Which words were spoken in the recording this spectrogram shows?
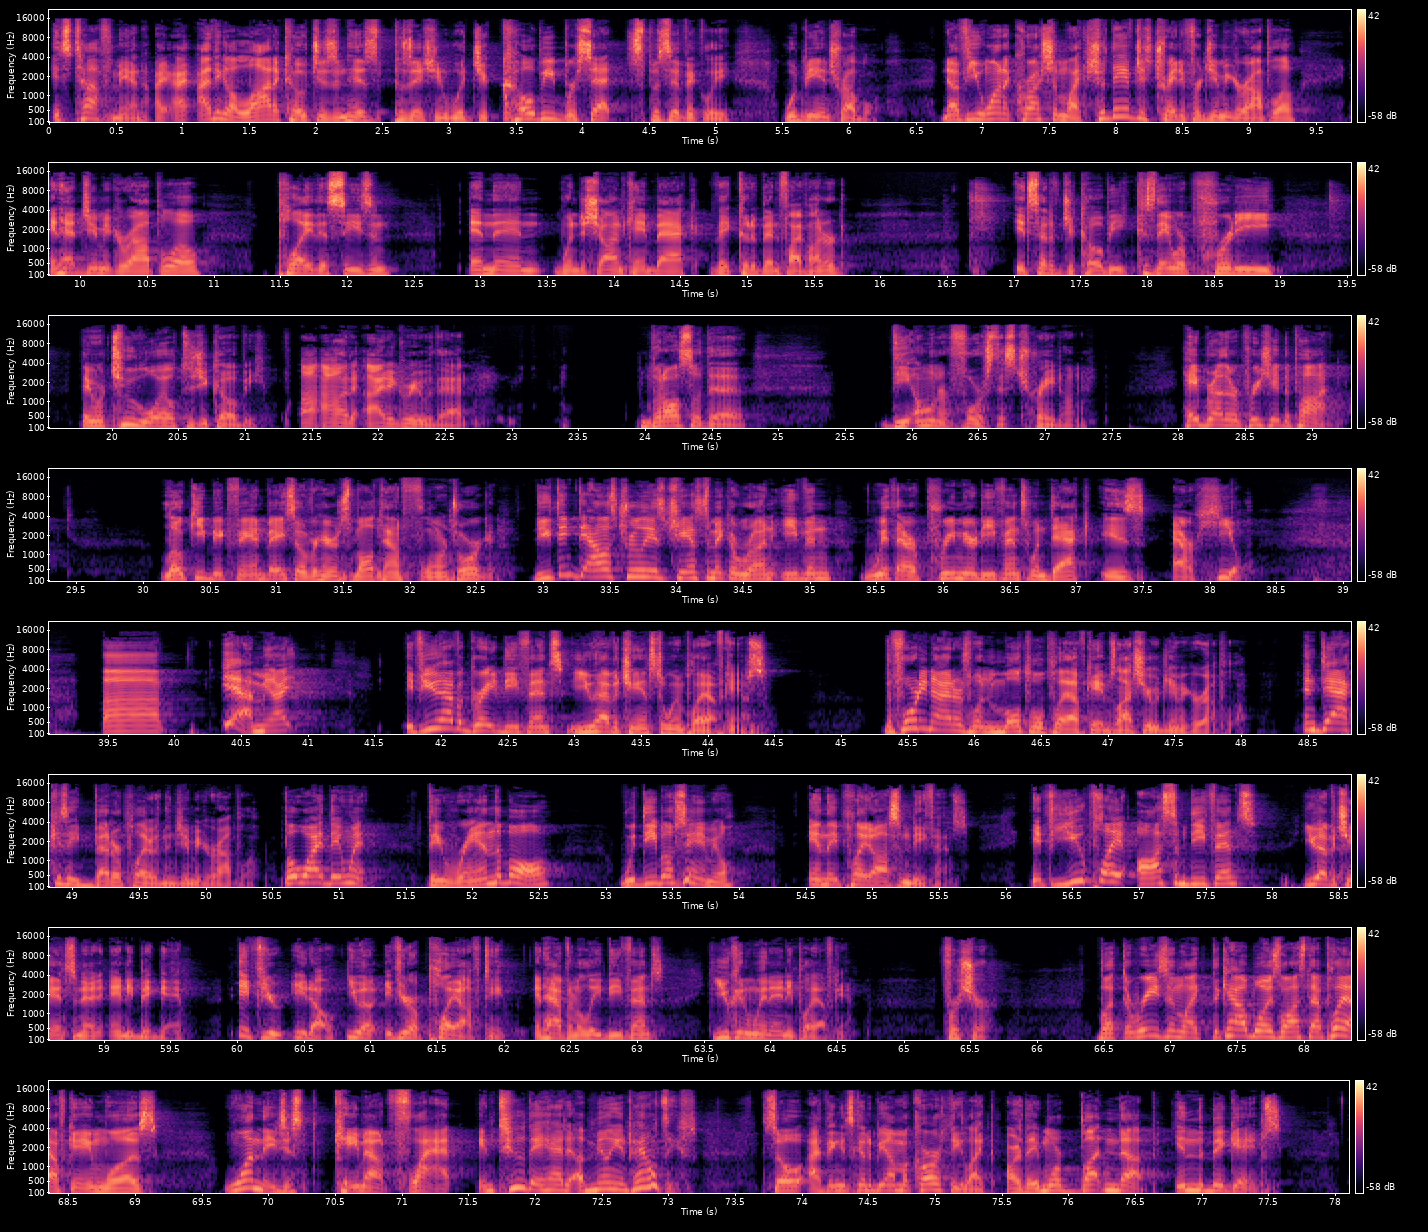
it's tough, man. I, I think a lot of coaches in his position, with Jacoby Brissett specifically, would be in trouble. Now, if you want to crush him, like, should they have just traded for Jimmy Garoppolo and had Jimmy Garoppolo play this season? And then when Deshaun came back, they could have been 500 instead of Jacoby because they were pretty, they were too loyal to Jacoby. I, I'd, I'd agree with that. But also the the owner forced this trade on him. Hey, brother, appreciate the pod. Low key big fan base over here in small town Florence, Oregon. Do you think Dallas truly has a chance to make a run even with our premier defense when Dak is our heel? Uh, yeah, I mean, I if you have a great defense, you have a chance to win playoff games. The 49ers won multiple playoff games last year with Jimmy Garoppolo. And Dak is a better player than Jimmy Garoppolo. But why'd they win? They ran the ball with Deebo Samuel and they played awesome defense. If you play awesome defense, you have a chance in any big game if you're, you know, you have, if you're a playoff team and have an elite defense, you can win any playoff game for sure. But the reason like the Cowboys lost that playoff game was one, they just came out flat, and two, they had a million penalties. So I think it's going to be on McCarthy. Like, are they more buttoned up in the big games?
